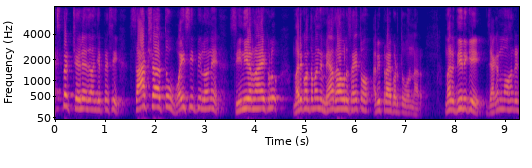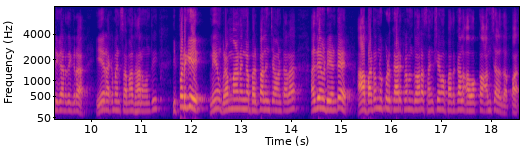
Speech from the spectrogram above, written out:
ఎక్స్పెక్ట్ చేయలేదు అని చెప్పేసి సాక్షాత్తు వైసీపీలోనే సీనియర్ నాయకులు మరికొంతమంది మేధావులు సైతం అభిప్రాయపడుతూ ఉన్నారు. మరి దీనికి జగన్మోహన్ రెడ్డి గారి దగ్గర ఏ రకమైన సమాధానం ఉంది? ఇప్పటికీ మేము బ్రహ్మాండంగా పరిపాలించామంటారా? అదేమిటి అంటే ఆ బటన్ నొక్కుడు కార్యక్రమం ద్వారా సంక్షేమ పథకాలు ఆ ఒక్క అంశాలు తప్ప.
